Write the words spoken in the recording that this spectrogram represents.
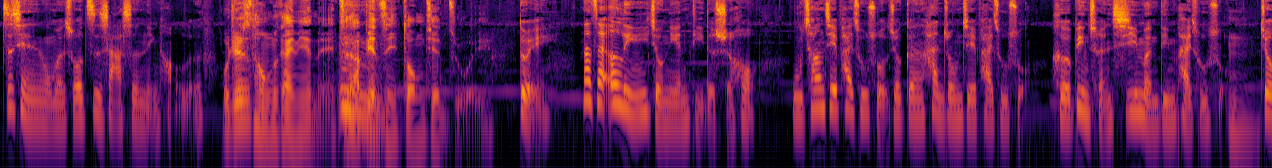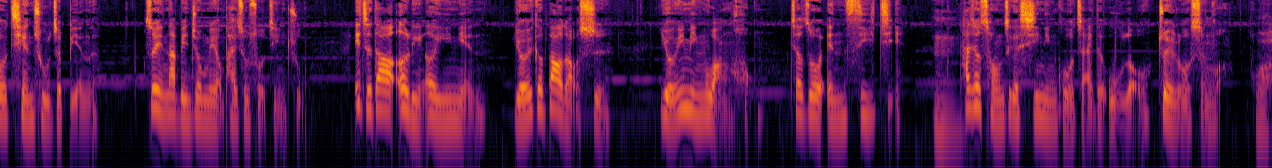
之前我们说自杀森林好了，我觉得是同个概念呢，只是它变成一栋建筑而已。对，那在二零一九年底的时候，武昌街派出所就跟汉中街派出所合并成西门町派出所，嗯，就迁出这边了，所以那边就没有派出所进驻。一直到二零二一年，有一个报道是，有一名网红叫做 N C 姐。嗯，他就从这个西宁国宅的五楼坠落身亡。哇！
